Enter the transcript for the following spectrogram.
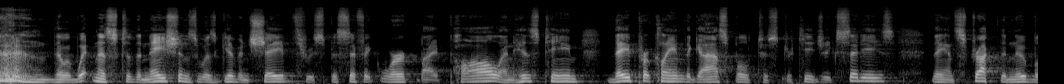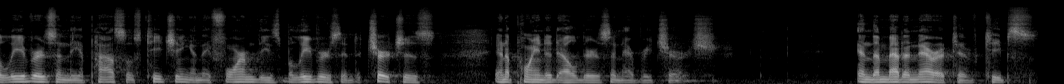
the witness to the nations was given shape through specific work by Paul and his team. They proclaim the gospel to strategic cities. They instruct the new believers in the apostles' teaching, and they form these believers into churches and appointed elders in every church. And the meta narrative keeps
